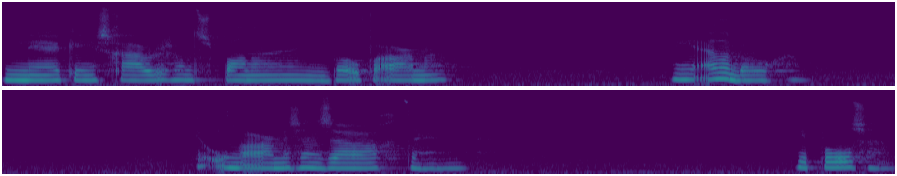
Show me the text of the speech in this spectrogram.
Je nek en je schouders ontspannen, je bovenarmen en je ellebogen. Je onderarmen zijn zacht en je polsen.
